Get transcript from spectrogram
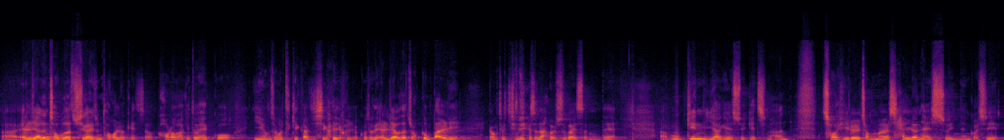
아, 엘리야는 저보다 시간이 좀 더 걸렸겠죠. 걸어가기도 했고 이 음성을 듣기까지 시간이 걸렸고 저는 엘리야보다 조금 빨리 영적 침체에서 나올 수가 있었는데 아, 웃긴 이야기일 수 있겠지만 저희를 정말 살려낼 수 있는 것이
